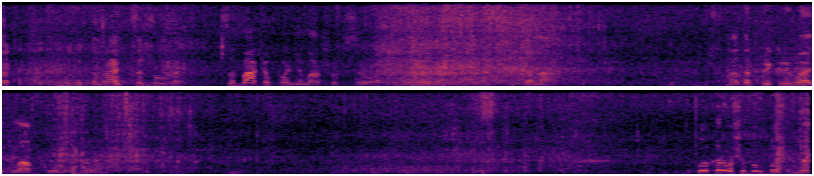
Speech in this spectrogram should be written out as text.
Вот музыка нравится, что уже собака поняла, что все. Хана. Надо прикрывать лавку. Такой хороший был балкон.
